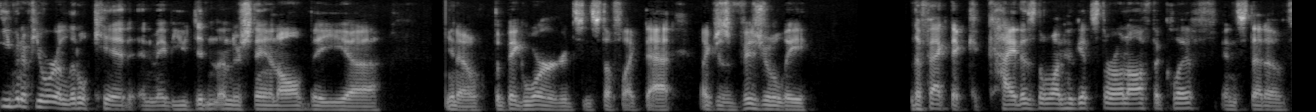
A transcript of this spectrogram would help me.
even if you were a little kid and maybe you didn't understand all the uh, you know the big words and stuff like that like just visually the fact that Kikaida's the one who gets thrown off the cliff instead of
